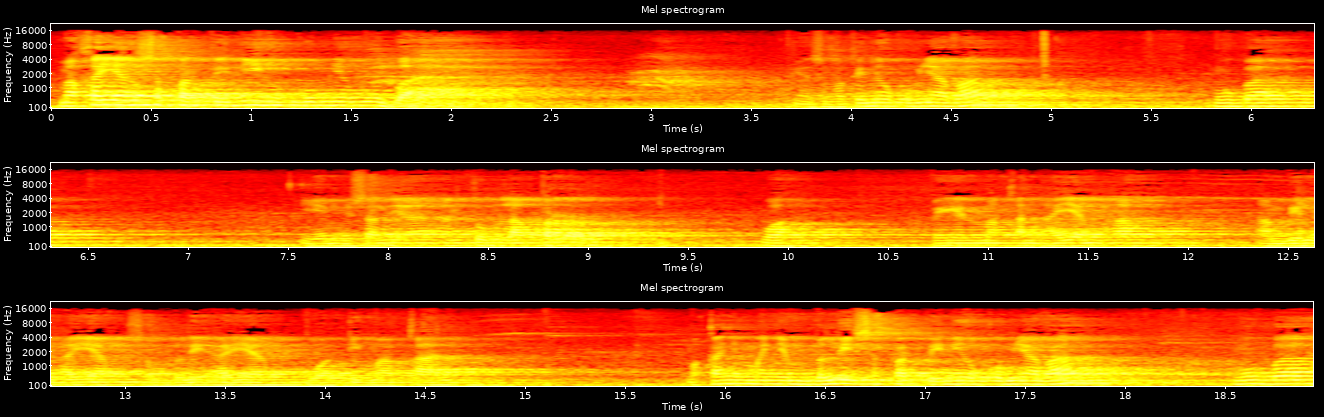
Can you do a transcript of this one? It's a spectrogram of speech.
Maka yang seperti ini hukumnya mubah. Yang seperti ini hukumnya apa? Mubah ya misalnya antum lapar wah pengen makan ayam ah ambil ayam sembeli ayam buat dimakan. Makanya menyembeli seperti ini hukumnya apa? Mubah.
